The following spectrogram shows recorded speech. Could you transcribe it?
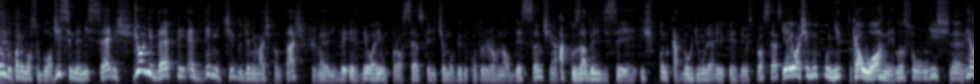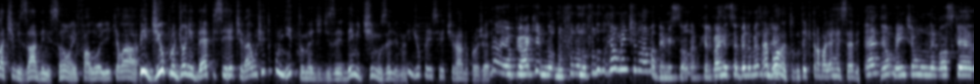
Passando para o nosso bloco de cinema e séries, Johnny Depp é demitido de Animais Fantásticos, né? Ele perdeu aí um processo que ele tinha movido contra o jornal The Sun, tinha acusado ele de ser espancador de mulher, ele perdeu esse processo. E aí eu achei muito bonito que a Warner lançou um quis, né, relativizar a demissão, aí falou ali que ela pediu pro Johnny Depp se retirar, é um jeito bonito, né, de dizer demitimos ele, né? Pediu pra ele se retirar do projeto. Não, é o pior que no, no fundo, no fundo realmente não é uma demissão, né? Porque ele vai receber no mesmo É jeito. bom, né? Tu não tem que trabalhar e recebe. É, realmente é um negócio que é,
